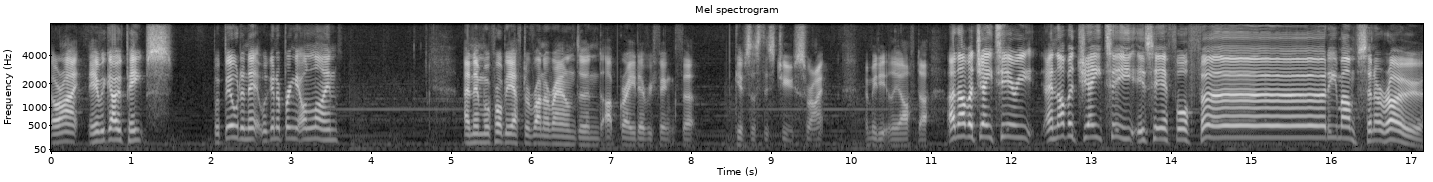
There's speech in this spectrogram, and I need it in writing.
alright, here we go peeps. We're building it, we're going to bring it online. And then we'll probably have to run around and upgrade everything that gives us this juice, right? Immediately after. Another JT, another JT is here for 30 months in a row.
